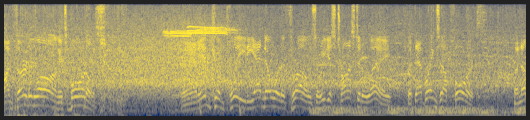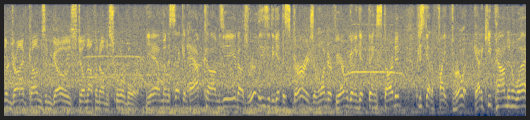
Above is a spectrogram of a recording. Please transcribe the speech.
On third and long, it's Bortles. And incomplete. He had nowhere to throw, so he just tossed it away. But that brings up fourth. Another drive comes and goes. Still nothing on the scoreboard. Yeah, and when the second half comes, you, you know, it's real easy to get discouraged and wonder if you're ever going to get things started. You just got to fight through it. Got to keep pounding away.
